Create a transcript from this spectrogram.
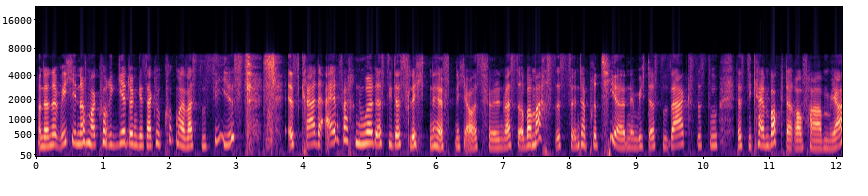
Und dann habe ich ihn nochmal korrigiert und gesagt, guck mal, was du siehst, ist gerade einfach nur, dass die das Pflichtenheft nicht ausfüllen. Was du aber machst, ist zu interpretieren, nämlich, dass du sagst, dass du, dass die keinen Bock darauf haben, ja.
